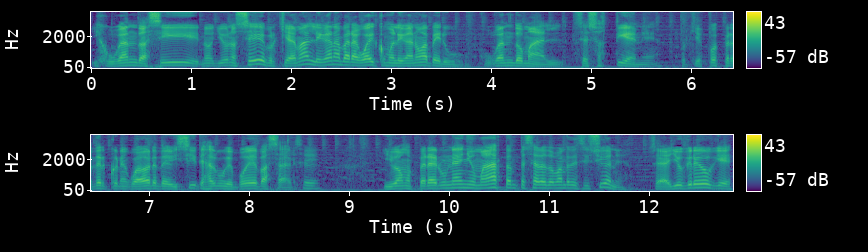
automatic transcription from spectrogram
y jugando así, no, yo no sé, porque además le gana Paraguay como le ganó a Perú, jugando mal, se sostiene, porque después perder con Ecuador de visita es algo que puede pasar. Sí. Y vamos a esperar un año más para empezar a tomar decisiones. O sea, yo creo que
